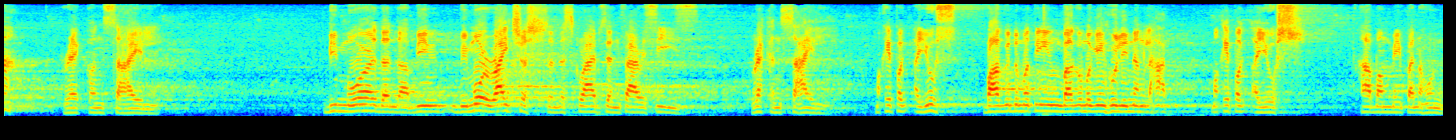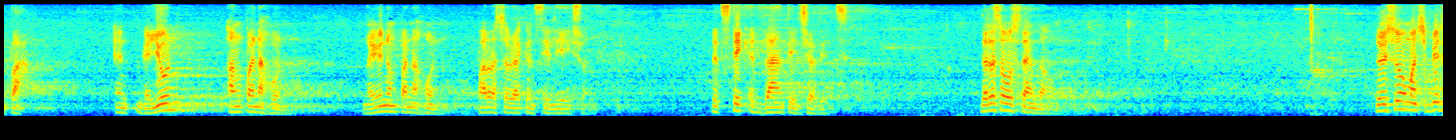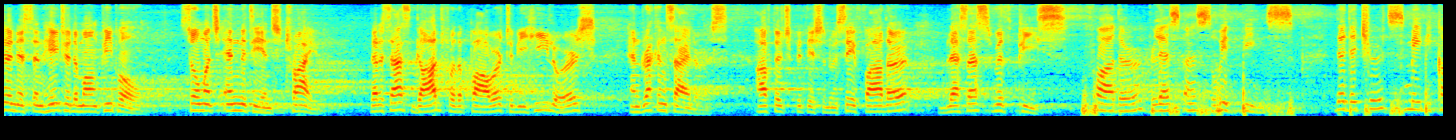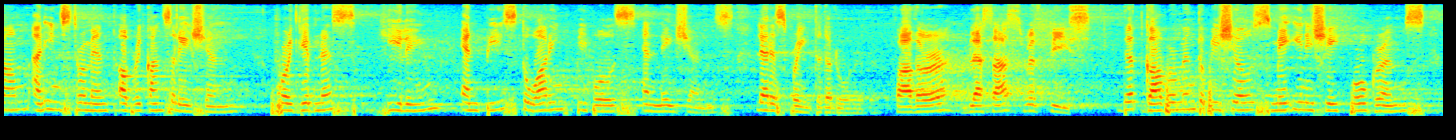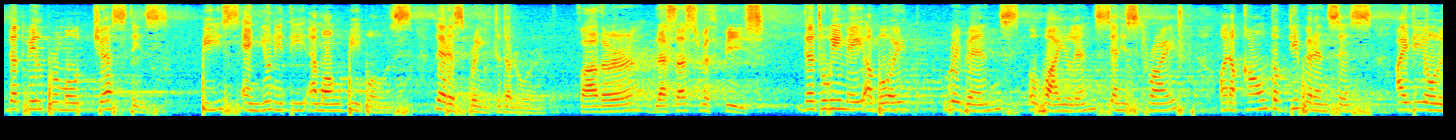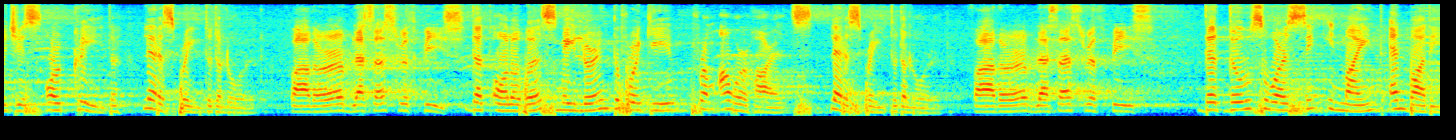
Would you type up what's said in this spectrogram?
Reconcile be more than the, be, be more righteous than the scribes and Pharisees. Reconcile. Makipag-ayos. Bago dumating bago maging huli ng lahat. Makipag-ayos habang may panahon pa. And ngayon ang panahon. Ngayon ang panahon para sa reconciliation. Let's take advantage of it. Let us all stand down. There is so much bitterness and hatred among people, so much enmity and strife. Let us ask God for the power to be healers and reconcilers. After each petition, we say, Father, bless us with peace. Father, bless us with peace, that the church may become an instrument of reconciliation, forgiveness, healing, and peace to warring peoples and nations. Let us pray to the Lord. Father, bless us with peace, that government officials may initiate programs that will promote justice, peace, and unity among peoples. Let us pray to the Lord. Father, bless us with peace. That we may avoid revenge violence and strife on account of differences, ideologies, or creed. Let us pray to the Lord. Father, bless us with peace. that all of us may learn to forgive from our hearts. Let us pray to the Lord. Father, bless us with peace. That those who are sick in mind and body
